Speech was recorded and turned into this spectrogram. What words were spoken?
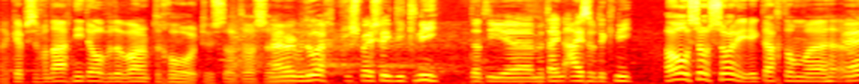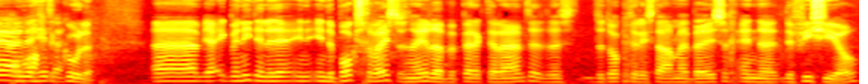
Ik heb ze vandaag niet over de warmte gehoord, dus dat was... eh, Nee, maar ik bedoel echt specifiek die knie. Dat hij eh, meteen ijzer op de knie. Oh, zo, sorry. Ik dacht om, eh, ja, om de af hitte. te koelen. Eh, ja, ik ben niet in de, in, in de box geweest. Dat is een hele beperkte ruimte. Dus de dokter is daarmee bezig. En de, de fysio.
